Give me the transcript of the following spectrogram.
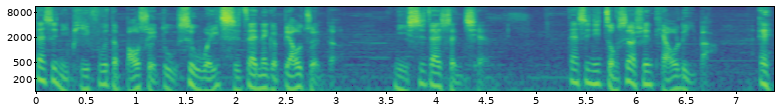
但是你皮肤的保水度是维持在那个标准的，你是在省钱。但是你总是要先调理吧？诶，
